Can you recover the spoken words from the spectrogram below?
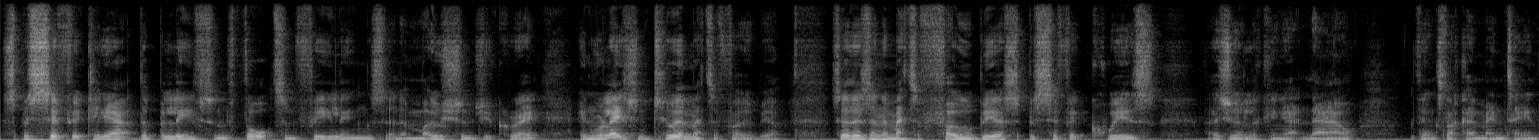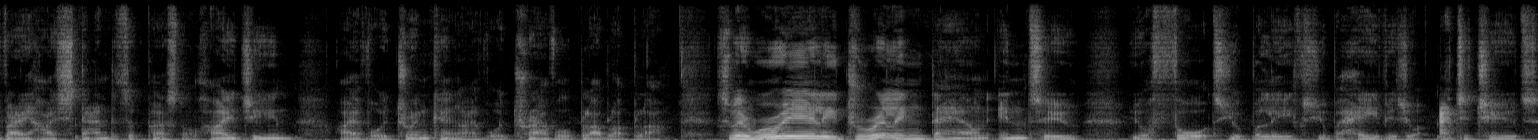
specifically at the beliefs and thoughts and feelings and emotions you create in relation to emetophobia. So there's an emetophobia specific quiz as you're looking at now. Things like I maintain very high standards of personal hygiene, I avoid drinking, I avoid travel, blah, blah, blah. So we're really drilling down into your thoughts, your beliefs, your behaviors, your attitudes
